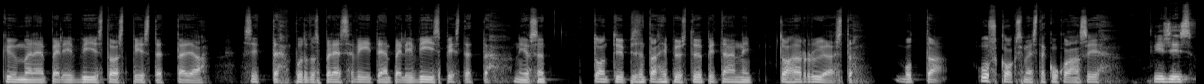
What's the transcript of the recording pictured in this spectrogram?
10 peli 15 pistettä ja sitten pudotuspeleissä viiteen peli 5 pistettä, niin jos se tuon tyyppisen tahi pystyy pitämään, niin tuohon on ryöstö. Mutta uskoako meistä kukaan siihen? Niin siis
